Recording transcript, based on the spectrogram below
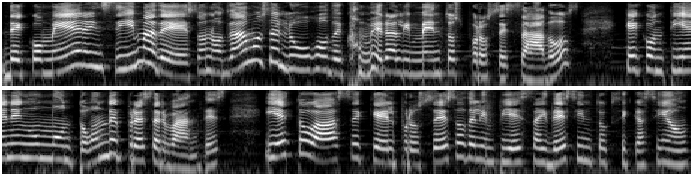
de comer encima de eso, nos damos el lujo de comer alimentos procesados que contienen un montón de preservantes y esto hace que el proceso de limpieza y desintoxicación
